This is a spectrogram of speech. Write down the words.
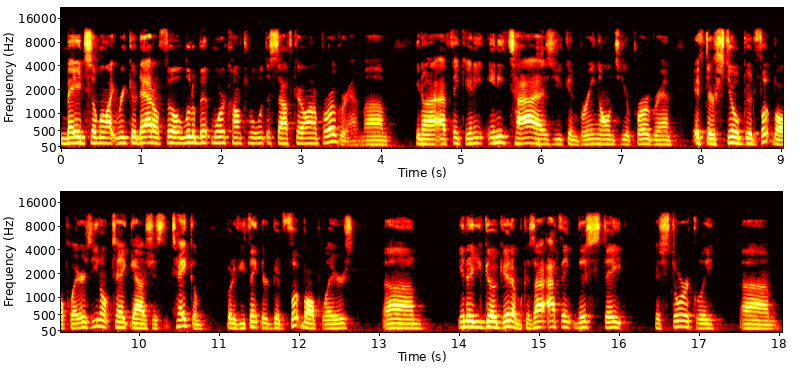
made someone like Rico Dowdle feel a little bit more comfortable with the South Carolina program. Um, you know, I, I think any any ties you can bring onto your program, if they're still good football players, you don't take guys just to take them. But if you think they're good football players, um, you know, you go get them because I, I, think this state historically. Um,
